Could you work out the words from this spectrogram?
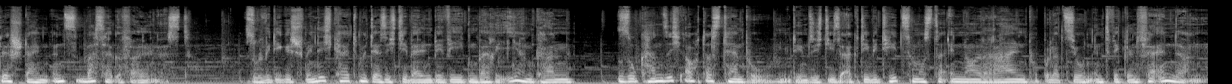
der Stein ins Wasser gefallen ist. So wie die Geschwindigkeit, mit der sich die Wellen bewegen, variieren kann, so kann sich auch das Tempo, mit dem sich diese Aktivitätsmuster in neuralen Populationen entwickeln, verändern.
